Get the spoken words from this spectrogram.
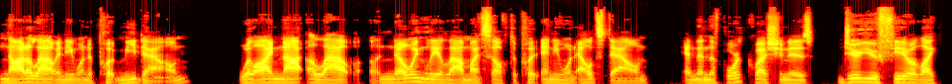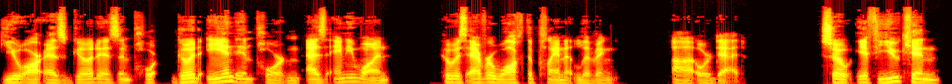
not allow anyone to put me down? Will I not allow, uh, knowingly allow myself to put anyone else down? And then the fourth question is, do you feel like you are as good as important, good and important as anyone who has ever walked the planet living uh, or dead? So if you can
